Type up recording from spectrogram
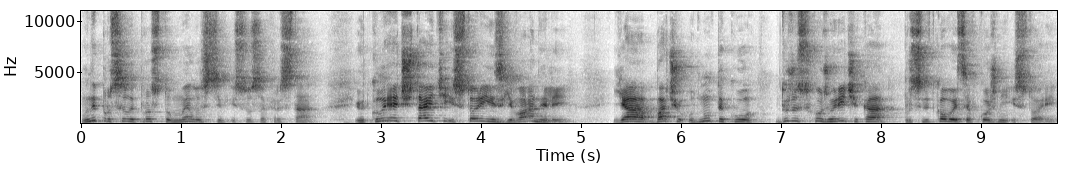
Вони просили просто милості в Ісуса Христа. І от коли я читаю ті історії з Євангелій, я бачу одну таку дуже схожу річ, яка прослідковується в кожній історії.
